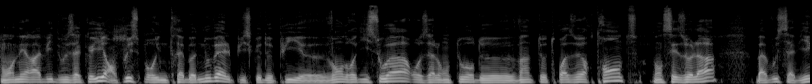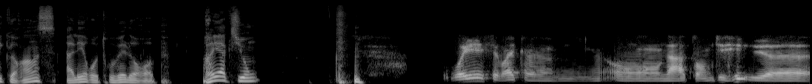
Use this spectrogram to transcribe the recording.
On est ravis de vous accueillir, en plus pour une très bonne nouvelle, puisque depuis euh, vendredi soir, aux alentours de 23h30, dans ces eaux-là, bah, vous saviez que Reims allait retrouver l'Europe. Réaction? Oui, c'est vrai qu'on a attendu euh,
